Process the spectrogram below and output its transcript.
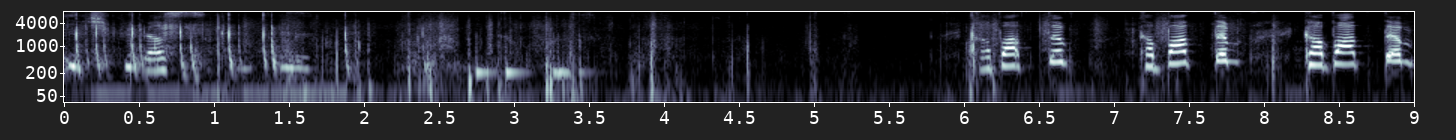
iç biraz. Kapattım. Kapattım. Kapattım.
